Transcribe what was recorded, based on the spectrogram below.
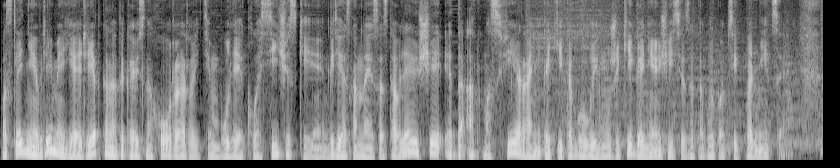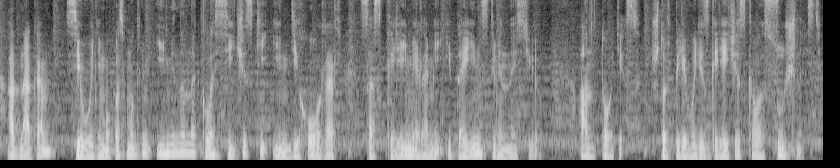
Последнее время я редко натыкаюсь на хорроры, тем более классические, где основная составляющая это атмосфера, а не какие-то голые мужики, гоняющиеся за тобой по психбольнице. Однако, сегодня мы посмотрим именно на классический инди-хоррор со скримерами и таинственностью. Антотис, что в переводе с греческого «сущность».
